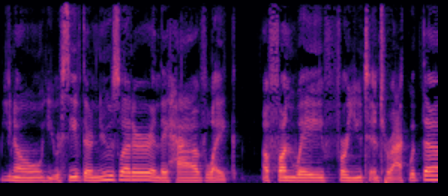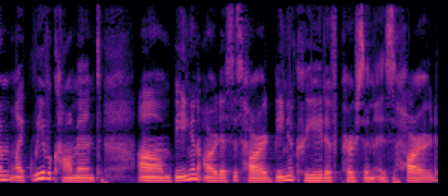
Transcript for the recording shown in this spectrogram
you know you receive their newsletter and they have like a fun way for you to interact with them, like leave a comment. Um, being an artist is hard, being a creative person is hard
